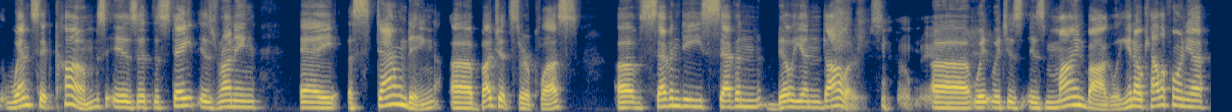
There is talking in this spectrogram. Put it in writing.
whence it comes is that the state is running a astounding uh, budget surplus of seventy-seven billion dollars, oh, uh, which, which, is is mind-boggling. You know, California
